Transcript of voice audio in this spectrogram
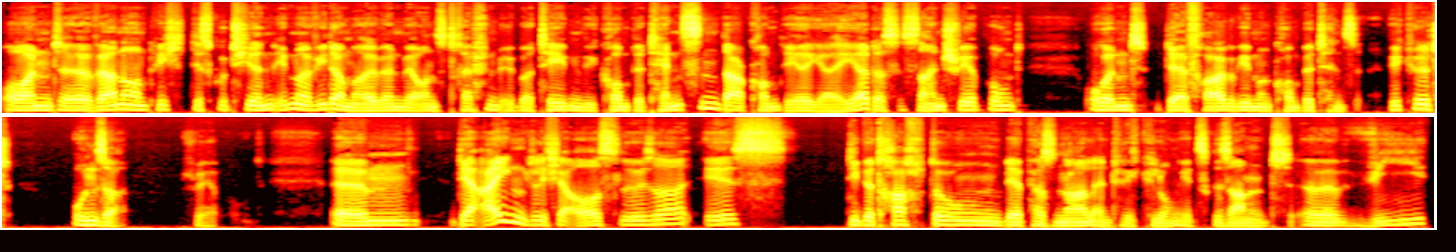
Und äh, Werner und ich diskutieren immer wieder mal, wenn wir uns treffen, über Themen wie Kompetenzen. Da kommt er ja her, das ist sein Schwerpunkt. Und der Frage, wie man Kompetenzen entwickelt, unser Schwerpunkt. Ähm, der eigentliche Auslöser ist die Betrachtung der Personalentwicklung insgesamt. Äh, wie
